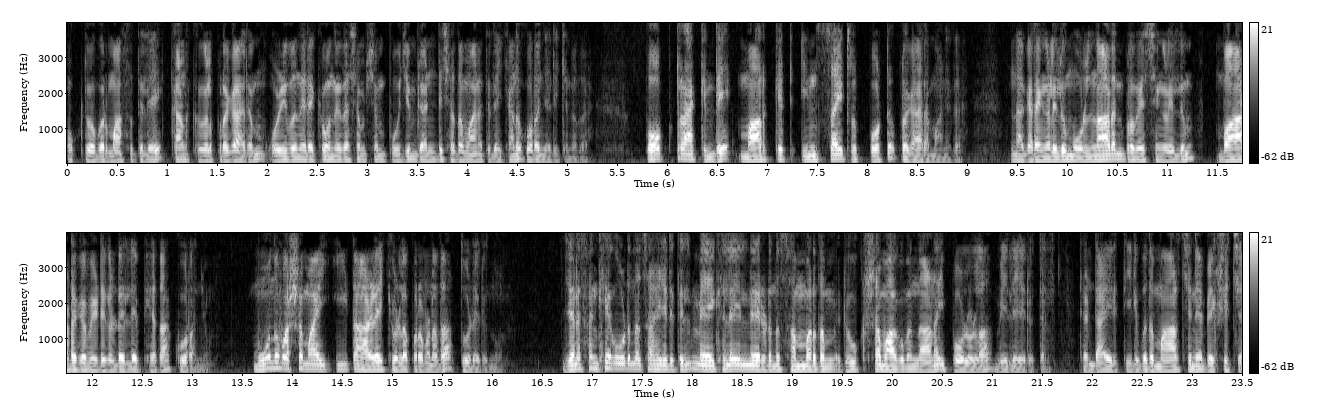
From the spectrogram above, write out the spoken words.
ഒക്ടോബർ മാസത്തിലെ കണക്കുകൾ പ്രകാരം ഒഴിവ് നിരക്ക് ഒന്ന് ദശാംശം പൂജ്യം രണ്ട് ശതമാനത്തിലേക്കാണ് കുറഞ്ഞിരിക്കുന്നത്. പോപ്പ് ട്രാക്കിന്റെ മാർക്കറ്റ് ഇൻസൈറ്റ് റിപ്പോർട്ട് പ്രകാരമാണിത്. നഗരങ്ങളിലും ഉൾനാടൻ പ്രദേശങ്ങളിലും വാടക വീടുകളുടെ ലഭ്യത കുറഞ്ഞു. മൂന്ന് വർഷമായി ഈ താഴേക്കുള്ള പ്രവണത തുടരുന്നു. ജനസംഖ്യ കൂടുന്ന സാഹചര്യത്തിൽ മേഖലയിൽ നേരിടുന്ന സമ്മർദ്ദം രൂക്ഷമാകുമെന്നാണ് ഇപ്പോഴുള്ള വിലയിരുത്തൽ. രണ്ടായിരത്തി ഇരുപത് മാർച്ചിനെ അപേക്ഷിച്ച്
